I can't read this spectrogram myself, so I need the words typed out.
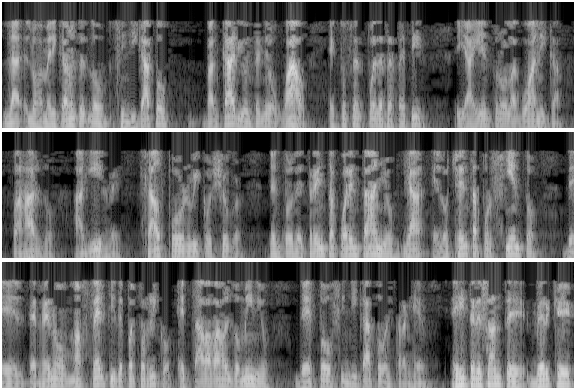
los americanos, los sindicatos bancarios entendieron, wow, esto se puede repetir. Y ahí entró la Guánica, Fajardo, Aguirre, South Puerto Rico Sugar. Dentro de 30 40 años, ya el 80% del terreno más fértil de Puerto Rico estaba bajo el dominio de estos sindicatos extranjeros. Es interesante ver que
